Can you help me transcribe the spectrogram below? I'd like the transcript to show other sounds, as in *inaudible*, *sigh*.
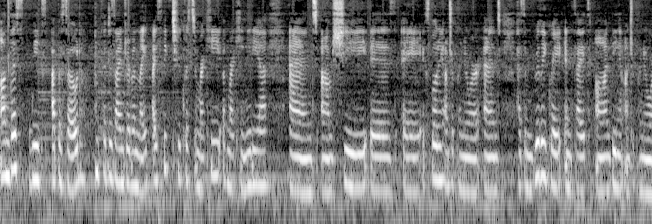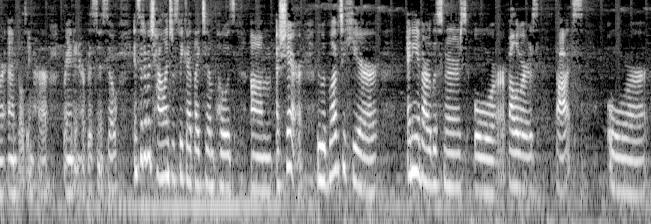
On this week's episode of The Design Driven Life, I speak to Kristin Marquet of Marquet Media, and um, she is a exploding entrepreneur and has some really great insights on being an entrepreneur and building her brand and her business. So instead of a challenge this week, I'd like to impose um, a share. We would love to hear any of our listeners or followers' thoughts or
